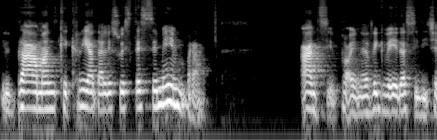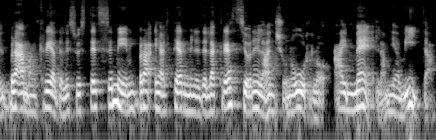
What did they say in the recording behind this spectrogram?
il Brahman che crea dalle sue stesse membra, anzi poi nel Rig Veda si dice il Brahman crea dalle sue stesse membra e al termine della creazione lancia un urlo, ahimè la mia vita.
